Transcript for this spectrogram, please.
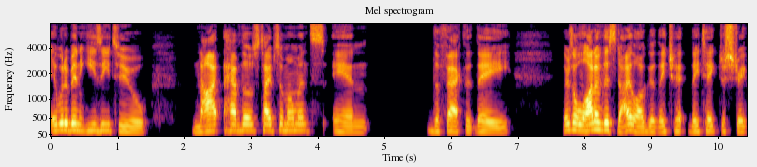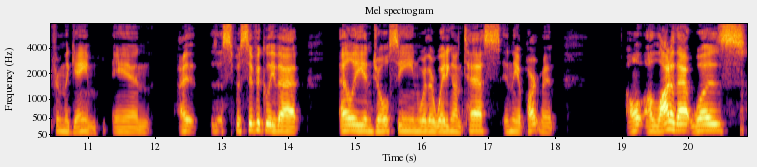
it would have been easy to not have those types of moments and the fact that they there's a lot of this dialogue that they ch- they take just straight from the game and i specifically that ellie and joel scene where they're waiting on tess in the apartment a lot of that was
